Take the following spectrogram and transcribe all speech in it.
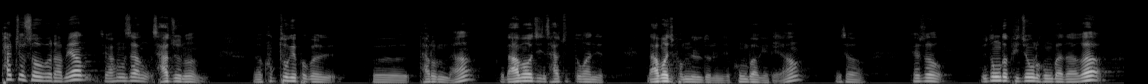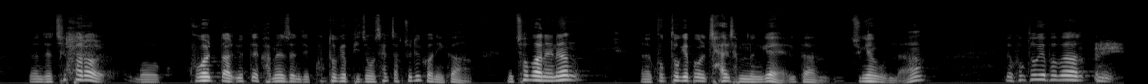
8주 수업을 하면 제가 항상 4주는 국토개법을 그 다룹니다. 그 나머지 4주 동안 나머지 법률들을 공부하게 돼요. 그래서 계속 이 정도 비중으로 공부하다가 이제 7, 8월 뭐 9월 달 이때 가면서 이제 국토개법 비중을 살짝 줄일 거니까 초반에는 어, 국토개법을 잘 잡는 게 일단 중요한 겁니다. 국토개법은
